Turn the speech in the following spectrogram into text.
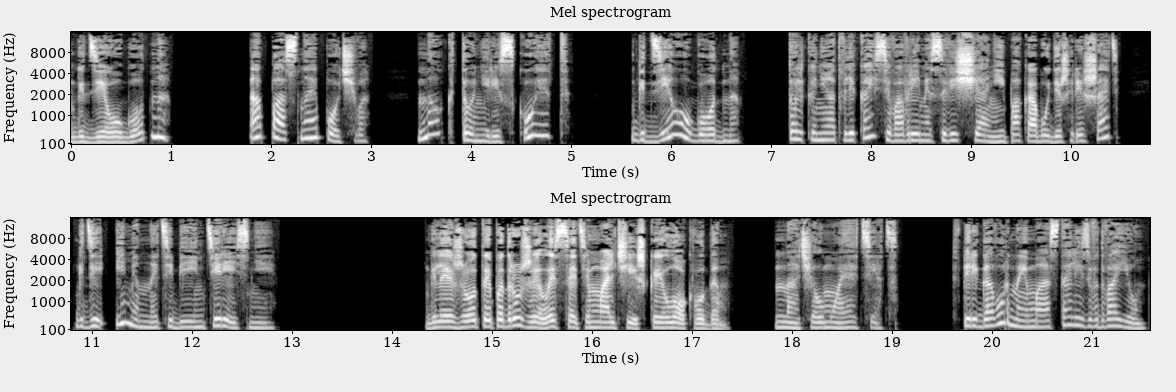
«Где угодно?» «Опасная почва. Но кто не рискует, где угодно. Только не отвлекайся во время совещаний, пока будешь решать, где именно тебе интереснее». «Гляжу, ты подружилась с этим мальчишкой Локвудом», — начал мой отец. В переговорной мы остались вдвоем,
